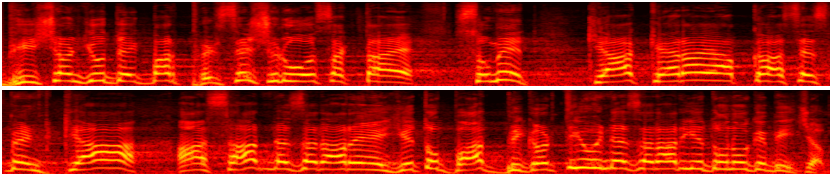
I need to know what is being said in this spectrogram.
भीषण युद्ध एक बार फिर से शुरू हो सकता है। सुमित क्या कह रहा है आपका असेसमेंट क्या आसार नज़र आ रहे हैं? ये तो बात बिगड़ती हुई नज़र आ रही है दोनों के बीच अब।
